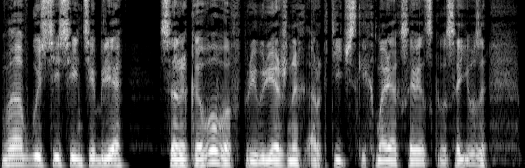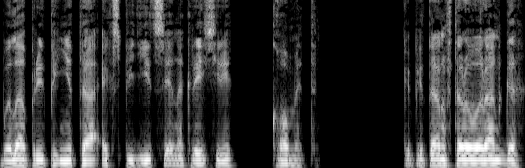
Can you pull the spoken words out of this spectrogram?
В августе-сентябре Сорокового в прибрежных арктических морях Советского Союза была предпринята экспедиция на крейсере «Комет». Капитан второго ранга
